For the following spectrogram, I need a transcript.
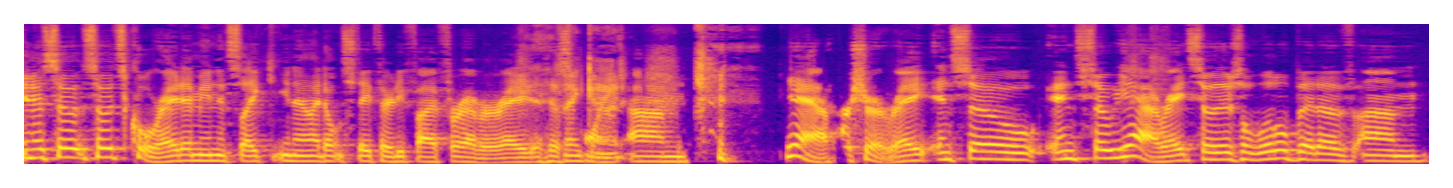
you know, so so it's cool, right? I mean, it's like you know, I don't stay 35 forever, right? At this Thank point, um, yeah, for sure, right? And so and so, yeah, right. So there's a little bit of um,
